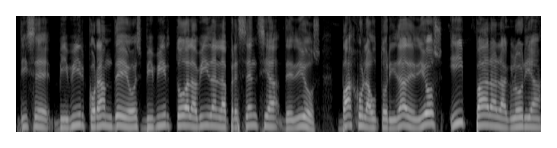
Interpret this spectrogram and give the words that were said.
dice, vivir Coram Deo es vivir toda la vida en la presencia de Dios, bajo la autoridad de Dios y para la gloria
